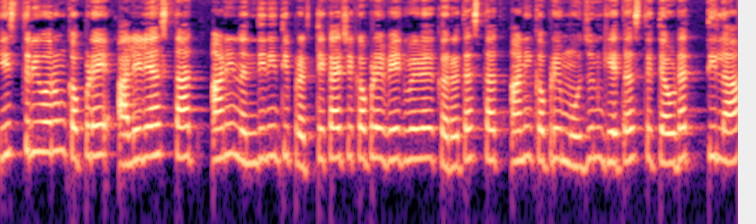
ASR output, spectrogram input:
इस्त्रीवरून कपडे आलेले असतात आणि नंदिनी ती प्रत्येकाचे कपडे वेगवेगळे करत असतात आणि कपडे मोजून घेत असते तेवढ्यात तिला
